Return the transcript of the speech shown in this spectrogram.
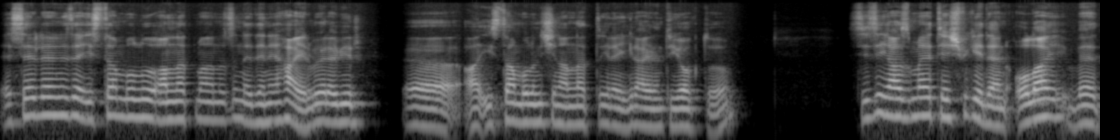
Eserlerinize İstanbul'u anlatmanızın nedeni hayır böyle bir e, İstanbul'un için anlattığıyla ilgili ayrıntı yoktu. Sizi yazmaya teşvik eden olay ve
